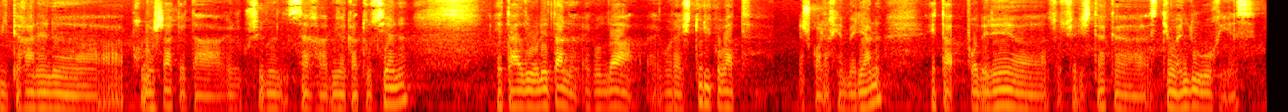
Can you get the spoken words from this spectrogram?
miteranen promesak eta gerukusen zer milakatu zien eta aldi honetan egon da egora historiko bat eskoalegien berean eta podere uh, sozialistak ez dio heldu hori ez.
